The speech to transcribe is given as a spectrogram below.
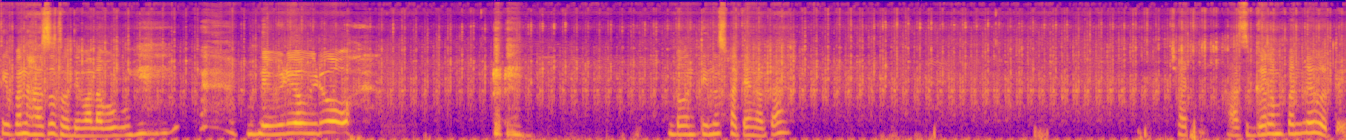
ते पण हसत होते मला बघून. म्हणजे व्हिडिओ व्हिडिओ. दोन तीनच होत्या आता. छट आज गरम पण लय होते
